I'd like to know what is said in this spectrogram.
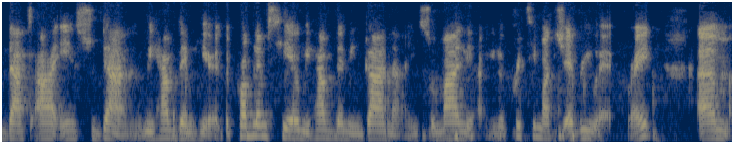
that are in Sudan, we have them here. The problems here, we have them in Ghana, in Somalia, you know, pretty much everywhere, right? Um,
